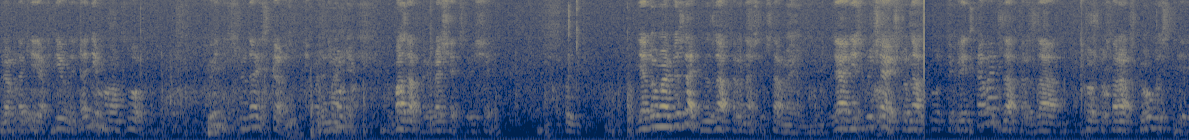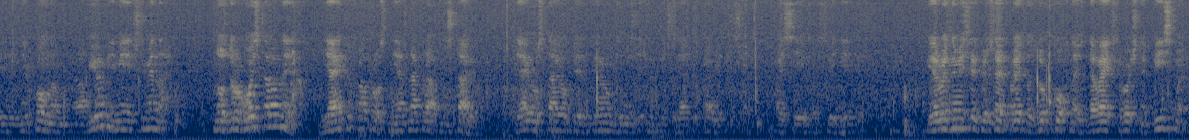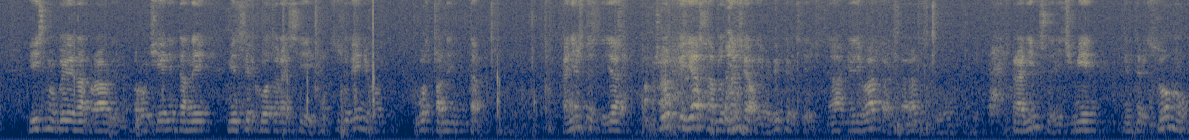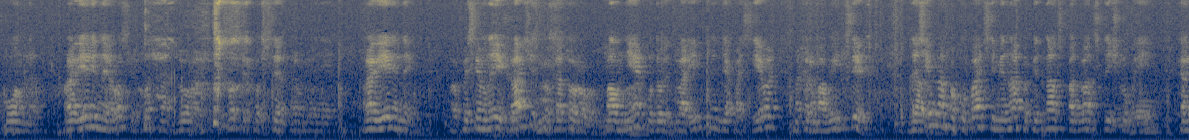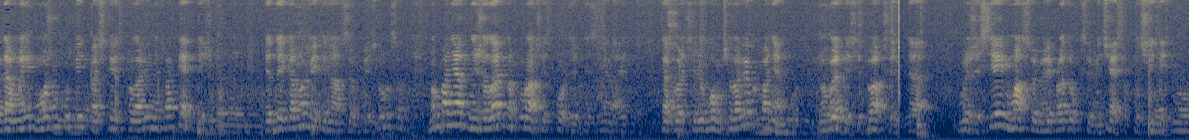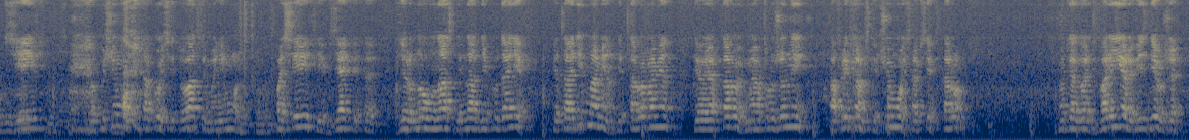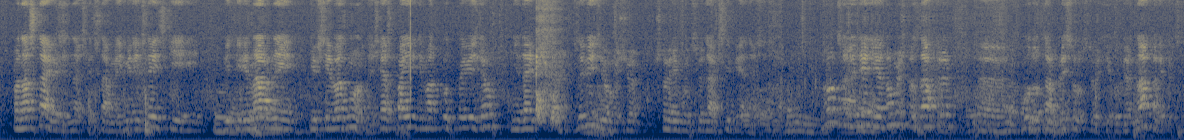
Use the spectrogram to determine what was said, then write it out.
прям такие активные. Дадим мы вам слово. Выйдите сюда и скажете. Возможно, в базар превращать совещание. Я думаю, обязательно завтра, значит, самое... Я не исключаю, что нас будут критиковать завтра за то, что Саратовская область не в полном объеме имеет семена. Но с другой стороны, я этот вопрос неоднократно ставил. Я его ставил перед первым заместителем председателя правительства России как свидетель. Первый заместитель председателя правительства Зубков, значит, давайте срочно письма. Письма были направлены, поручения даны Минсельхозу России. Но, к сожалению, вот, вот поныне так. Конечно, если я четко и ясно обозначал, я говорю, Виктор Алексеевич, на элеваторах Саратовской области хранится ячмень интервенционного фонда, проверенный Россельхознадзором, Россельхозцентром, проверенный посевные качества которого вполне удовлетворительны для посева на кормовые цели. Зачем нам покупать семена по 15, по 20 тысяч рублей, когда мы можем купить по 4,5, по 5 тысяч рублей? Это экономия финансовых ресурсов. Ну, понятно, нежелательно кураж использовать на семена. Как говорится, любому человеку понятно. Но в этой ситуации для мы же сеем массовыми репродукциями часть площадей. Сеем. Но почему в такой ситуации мы не можем посеять и взять это зерно у нас, не надо никуда ехать. Это один момент. И второй момент, я говорю, а второй, мы окружены африканской чумой со всех сторон. Мы, как говорят, барьеры везде уже понаставили, значит, самые милицейские, ветеринарные и все возможные. Сейчас поедем откуда повезем, не дай бог, завезем еще что-нибудь сюда к себе. Значит. Но, к сожалению, я думаю, что завтра э, будут там присутствовать и губернаторы, и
